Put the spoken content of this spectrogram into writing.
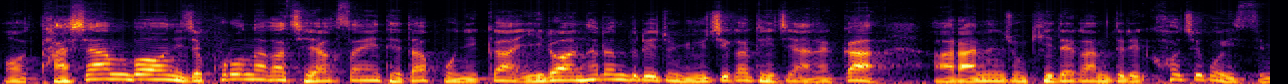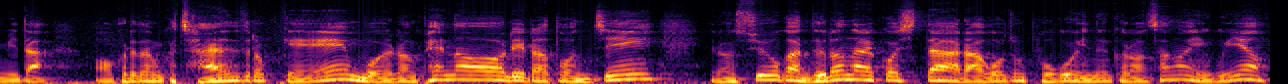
어, 다시 한번 이제 코로나가 재확산이 되다 보니까 이러한 흐름들이 좀 유지가 되지 않을까라는 좀 기대감들이 커지고 있습니다. 어, 그러다 보니까 자연스럽게 뭐 이런 패널이라든지 이런 수요가 늘어날 것이다라고 좀 보고 있는 그런 상황이고요.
